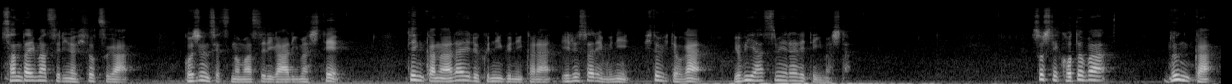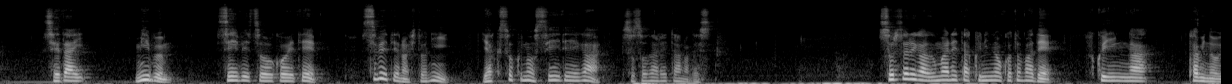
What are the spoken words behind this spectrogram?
三大祭りの一つが五巡節の祭りがありまして天下のあらゆる国々からエルサレムに人々が呼び集められていました。そして言葉文化世代身分性別を超えて全ての人に約束の精霊が注がれたのです。それぞれが生まれた国の言葉で福音が神の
